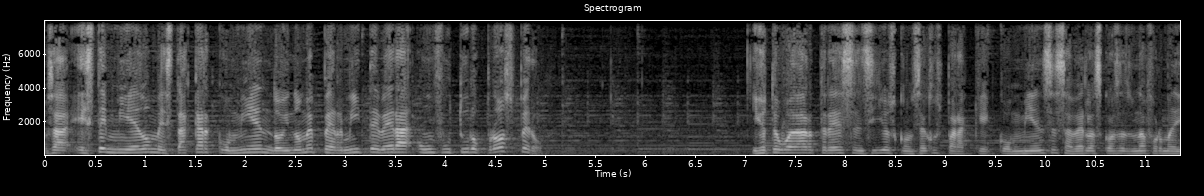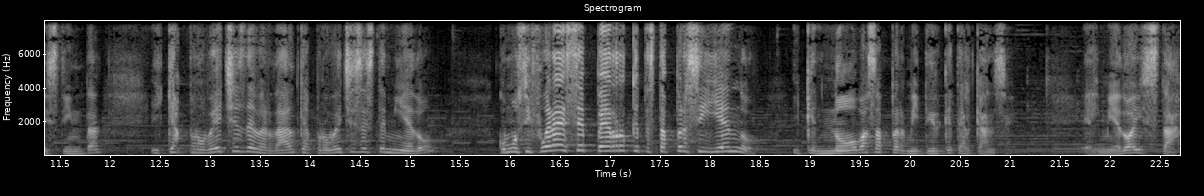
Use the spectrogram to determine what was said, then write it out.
o sea, este miedo me está carcomiendo y no me permite ver a un futuro próspero. Y yo te voy a dar tres sencillos consejos para que comiences a ver las cosas de una forma distinta y que aproveches de verdad, que aproveches este miedo como si fuera ese perro que te está persiguiendo y que no vas a permitir que te alcance. El miedo ahí está.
